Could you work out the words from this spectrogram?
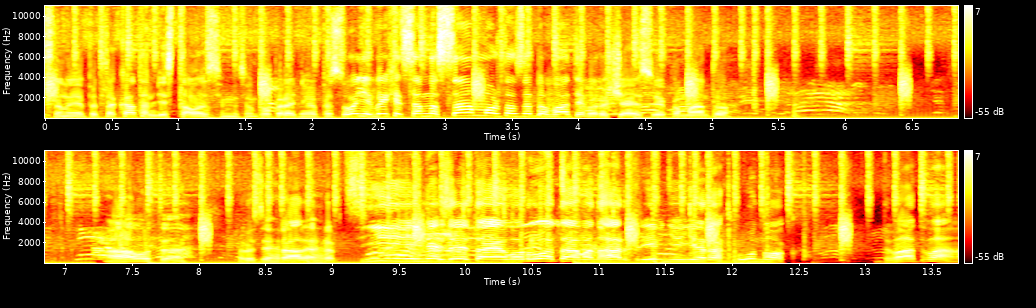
Саме Петлака там дісталося в цьому попередньому епізоді. Вихід сам на сам можна забивати, виручає свою команду. А от розіграли гравці. М'яч залітає ворота. Авангард рівнює рахунок. 2-2.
